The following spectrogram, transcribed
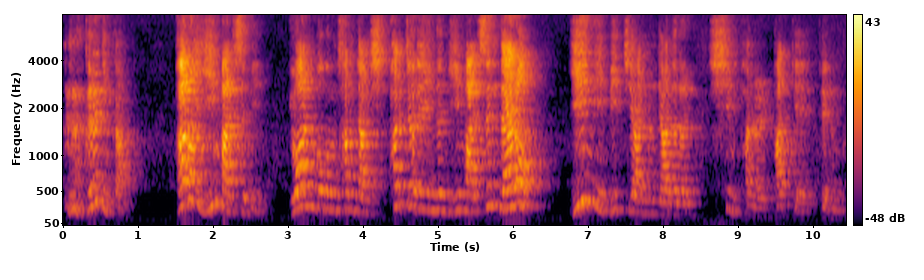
그러니까 바로 이 말씀이 요한복음 3장 18절에 있는 이 말씀대로 이미 믿지 않는 자들은 심판을 받게 되는,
